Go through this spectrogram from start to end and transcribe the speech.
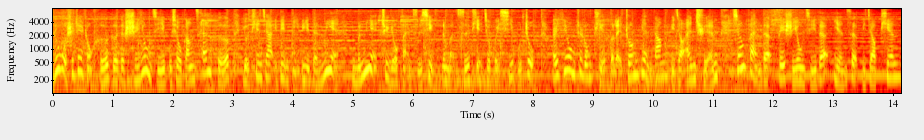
如果是这种合格的食用级不锈钢餐盒，有添加一定比例的镍，那么镍具有反磁性，那么磁铁就会吸不住。而用这种铁盒来装便当比较安全。相反的，非食用级的颜色比较偏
